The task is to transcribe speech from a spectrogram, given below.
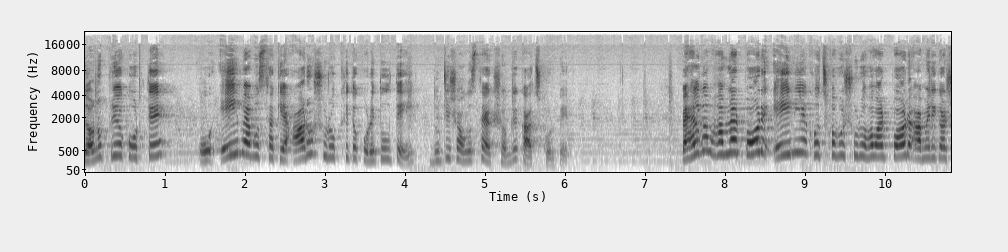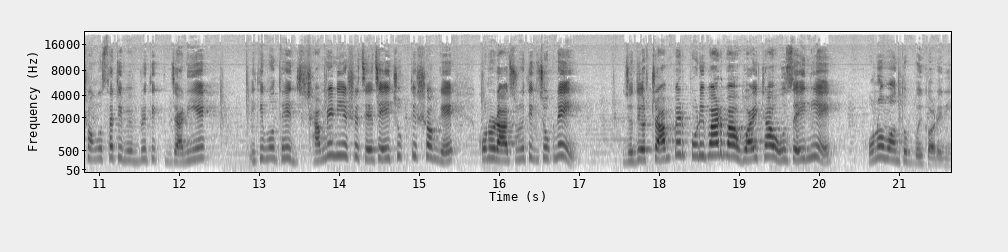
জনপ্রিয় করতে ও এই ব্যবস্থাকে আরও সুরক্ষিত করে তুলতেই দুটি সংস্থা একসঙ্গে কাজ করবে। পেহেলগাম হামলার পর এই নিয়ে খোঁজখবর শুরু হওয়ার পর আমেরিকার সংস্থাটি বিবৃতি জানিয়ে ইতিমধ্যে সামনে নিয়ে এসেছে যে এই চুক্তির সঙ্গে কোনো রাজনৈতিক যোগ নেই। যদিও ট্রাম্পের পরিবার বা হোয়াইট হাউস এই নিয়ে কোনো মন্তব্যই করেনি।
